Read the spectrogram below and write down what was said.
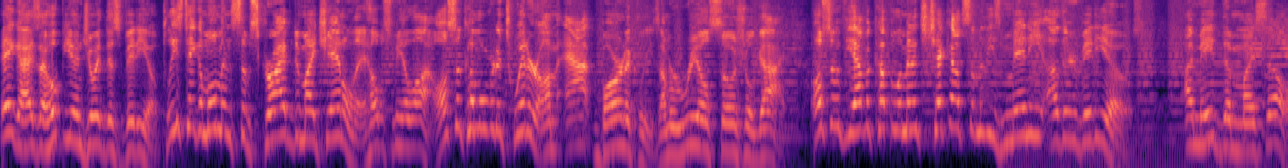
Hey guys, I hope you enjoyed this video. Please take a moment and subscribe to my channel. It helps me a lot. Also come over to Twitter. I'm at Barnacules. I'm a real social guy. Also, if you have a couple of minutes, check out some of these many other videos. I made them myself.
